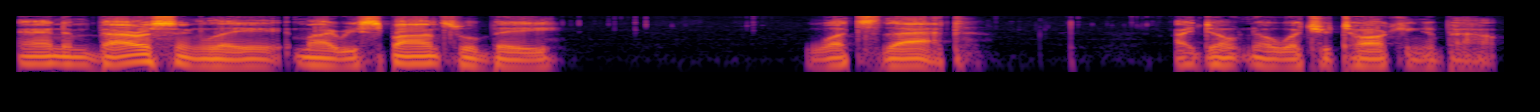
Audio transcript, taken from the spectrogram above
And embarrassingly, my response will be, What's that? I don't know what you're talking about.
